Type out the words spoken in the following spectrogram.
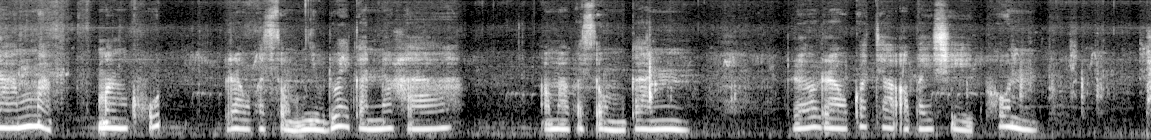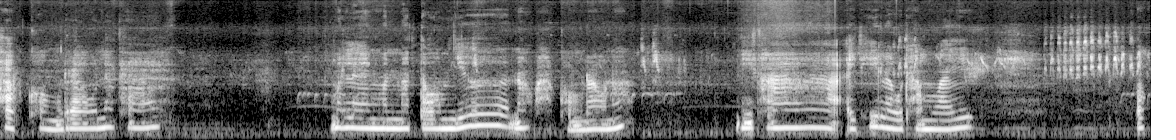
น้ำหมัก ผสมอยู่ด้วยกันนะคะ เอามาผสมกัน แล้วเราก็จะเอาไปฉีดพ่น ผักของเรานะคะมแมลงมันมาตอมเยอะนะผักของเราเนาะนี่ค่ะ ไอที่เราทำไว้ป๊อก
